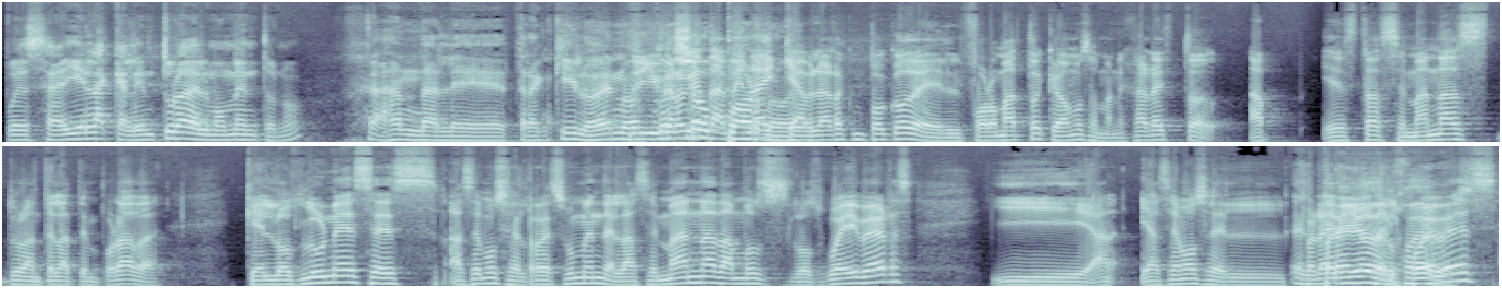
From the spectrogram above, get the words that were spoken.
pues ahí en la calentura del momento, ¿no? Ándale, tranquilo, ¿eh? No, yo no creo que también hay que ¿eh? hablar un poco del formato que vamos a manejar esto, a- estas semanas durante la temporada. Que los lunes es hacemos el resumen de la semana, damos los waivers y, a- y hacemos el, El previo, previo del del jueves. jueves.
